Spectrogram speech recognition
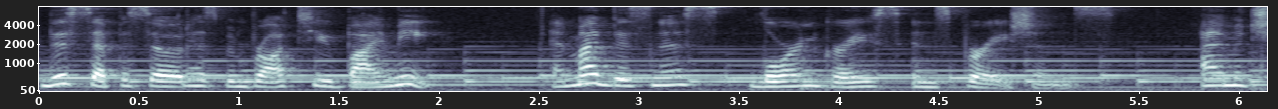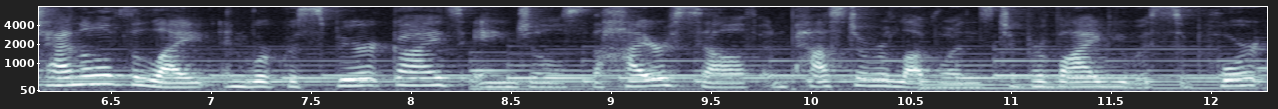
This episode has been brought to you by me and my business, Lauren Grace Inspirations. I am a channel of the light and work with spirit guides, angels, the higher self, and passed over loved ones to provide you with support,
